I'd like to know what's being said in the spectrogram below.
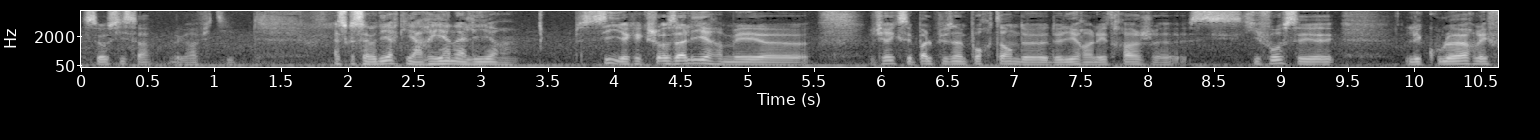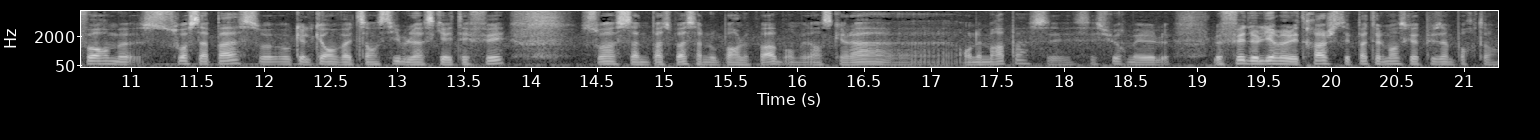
c'est aussi ça, le graffiti. Est-ce que ça veut dire qu'il n'y a rien à lire? Si, il y a quelque chose à lire, mais euh, je dirais que c'est pas le plus important de, lire un lettrage. Euh, Ce qu'il faut, c'est les couleurs, les formes. Soit ça passe, auquel cas on va être sensible à ce qui a été fait, soit ça ne passe pas, ça ne nous parle pas. Bon, mais dans ce cas-là, euh, on n'aimera pas, c'est sûr. Mais le, fait de lire le lettrage, c'est pas tellement ce qu'il y a de plus important.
